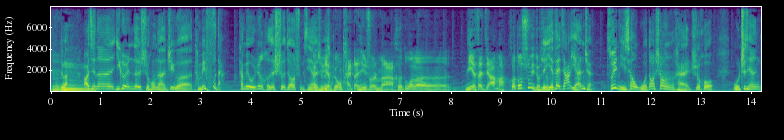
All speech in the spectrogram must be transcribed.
嗯对吧？嗯而且呢，一个人的时候呢，这个他没负担，他没有任何的社交属性啊什么也不。用太担心说什么啊，喝多了你也在家嘛，喝多睡就是。也在家也安全。所以你像我到上海之后，我之前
